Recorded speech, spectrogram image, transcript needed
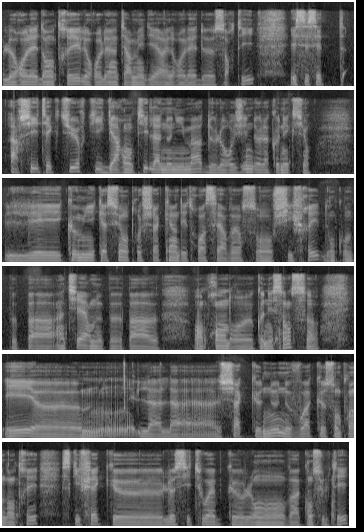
Le relais d'entrée, le relais intermédiaire et le relais de sortie. Et c'est cette architecture qui garantit l'anonymat de l'origine de la connexion. Les communications entre chacun des trois serveurs sont chiffrées, donc on ne peut pas, un tiers ne peut pas euh, en prendre connaissance, et euh, chaque nœud ne voit que son point d'entrée, ce qui fait que le site web que l'on va consulter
